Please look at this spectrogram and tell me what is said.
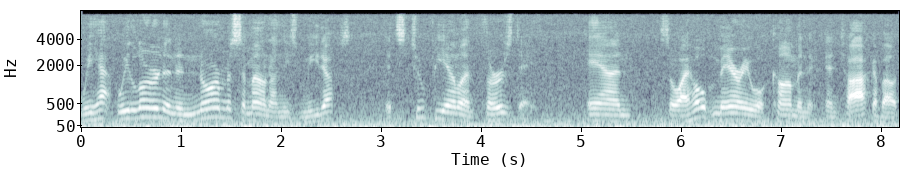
We ha- we learn an enormous amount on these meetups. It's 2 p.m. on Thursday, and so I hope Mary will come and, and talk about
